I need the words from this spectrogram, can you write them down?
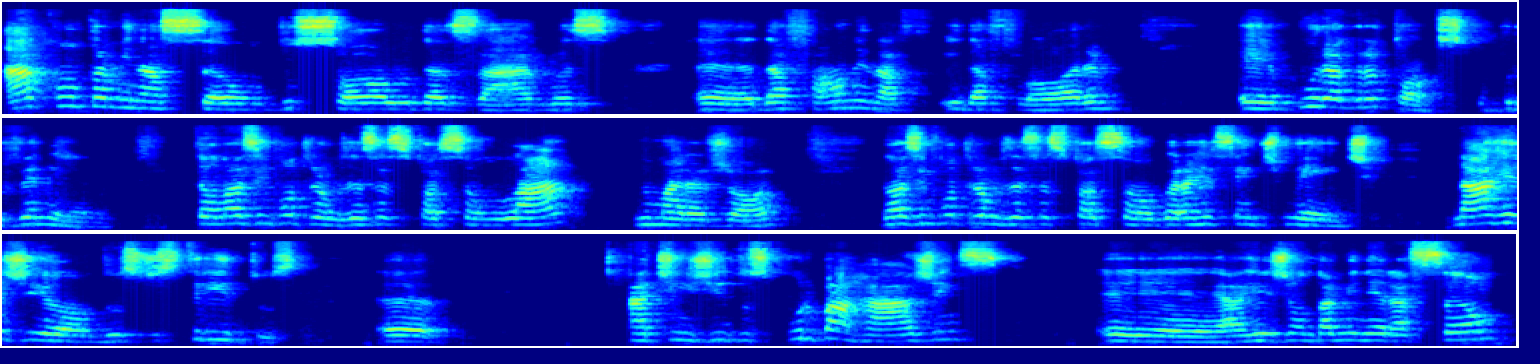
a contaminação do solo, das águas, uh, da fauna e da, flora uh, por agrotóxico, por veneno. Então, nós encontramos essa situação lá no Marajó, nós encontramos essa situação agora recentemente na região dos distritos uh, atingidos por barragens, a região da mineração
